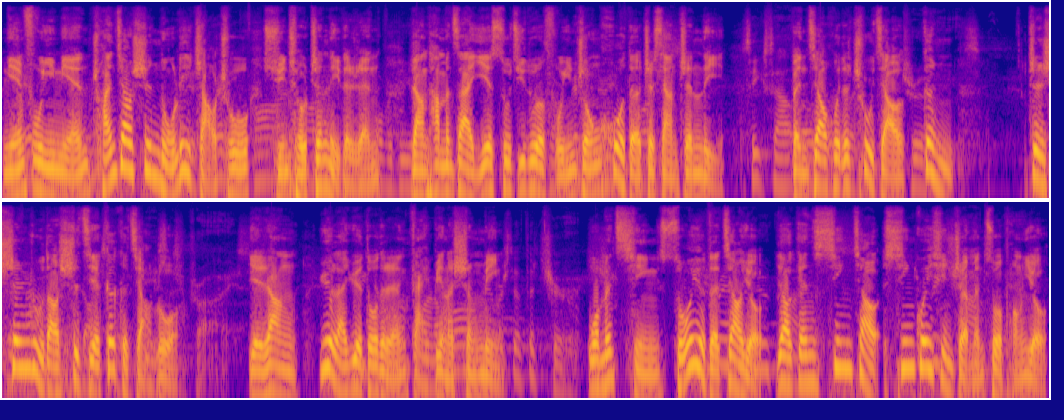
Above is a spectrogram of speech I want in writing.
年复一年，传教士努力找出寻求真理的人，让他们在耶稣基督的福音中获得这项真理。本教会的触角更正深入到世界各个角落，也让越来越多的人改变了生命。我们请所有的教友要跟新教新归信者们做朋友。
